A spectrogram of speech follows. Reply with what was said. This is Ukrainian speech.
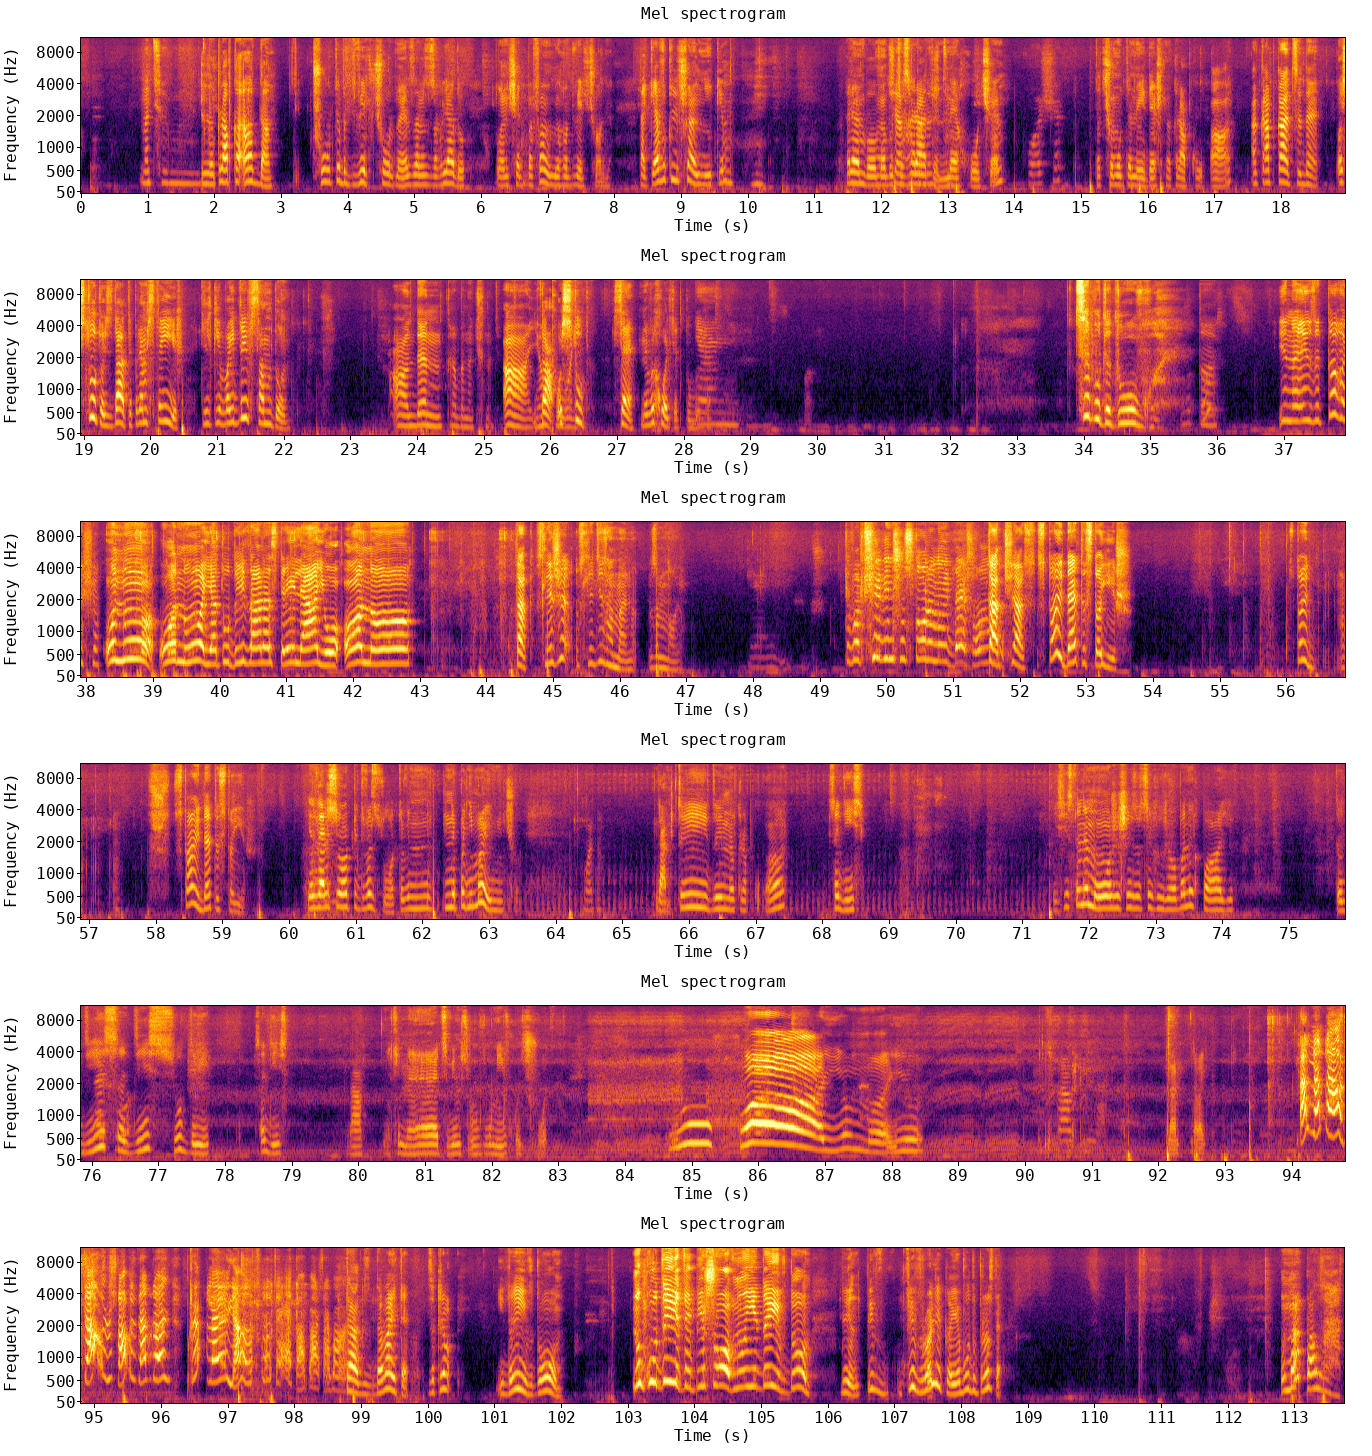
На цьому. Ну, крапка А, да. Що у тебе дверь чорна? Я зараз загляду в планшет БФ, у нього дверь чорна. Так, я виключаю ніки. Рембо, мабуть, Щас, грати подожди. не хоче. Хоче. Та чому ти не йдеш на крапку А? А крапка А це де? Ось тут ось, да, ти прям стоїш. Тільки войди в сам дом. А де треба починати? А, я да, ось понял. тут. Все, не виходь оттуда. Це буде довго. Так. І не із-за того, що Оно, оно, я туди зараз стріляю. Оно. Так, сліжи, сліді за мене, за мною. Ти взагалі в іншу сторону йдеш. Оно. Так, зараз, стой, де ти стоїш. Стой. Стой, де ти стоїш. Я зараз його підвезу, а то він не, не розуміє нічого. Ладно. Да, ти йди на крапку А. Садись. Якщо ти не можеш із-за цих гребаних пагів, тоді садись сюди. Садись. Да. На кінець він зрозумів хоч щось. Юха! Ё-моё. Да, давай. Так, давайте. Закрив. Іди в дом. Ну куди ти пішов? Ну іди в дом. Блін, пів, пів ролика я буду просто. Ума палата.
